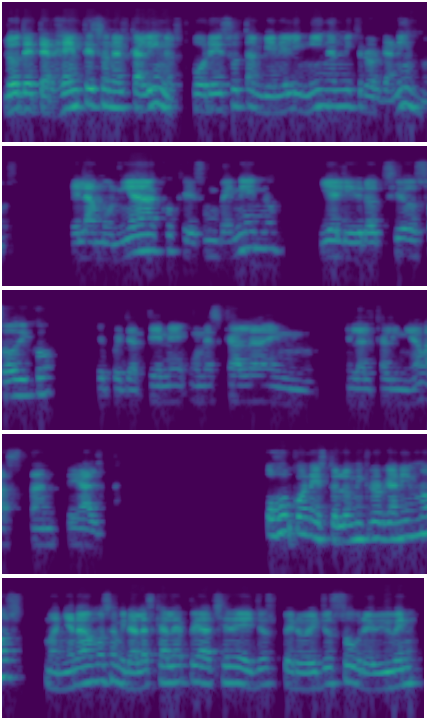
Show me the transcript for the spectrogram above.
Los detergentes son alcalinos, por eso también eliminan microorganismos. El amoníaco, que es un veneno, y el hidróxido sódico, que pues ya tiene una escala en la alcalinidad bastante alta. Ojo con esto, los microorganismos, mañana vamos a mirar la escala de pH de ellos, pero ellos sobreviven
